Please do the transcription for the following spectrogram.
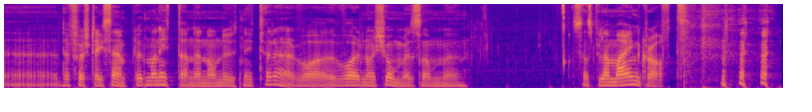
eh, det första exemplet man hittade när någon utnyttjade det här var, var det någon tjomme som, eh, som spelar Minecraft.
